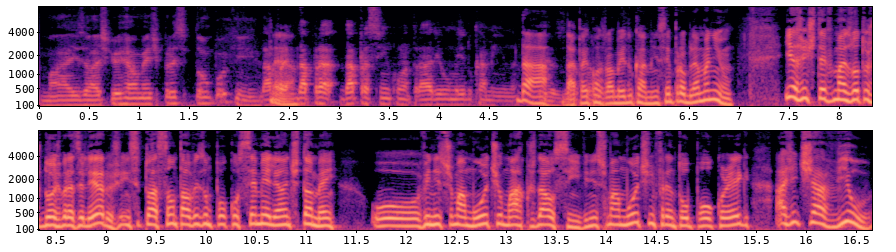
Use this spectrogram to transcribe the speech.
Mas eu acho que realmente precipitou um pouquinho. Dá, é. pra, dá, pra, se encontrar o meio do caminho, né? Dá, Exatamente. dá pra encontrar o meio do caminho sem problema nenhum. E a gente teve mais outros dois brasileiros em situação talvez um pouco semelhante também. O Vinícius Mamute e o Marcos Dalcin. Vinícius Mamute enfrentou o Paul Craig. A gente já viu,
